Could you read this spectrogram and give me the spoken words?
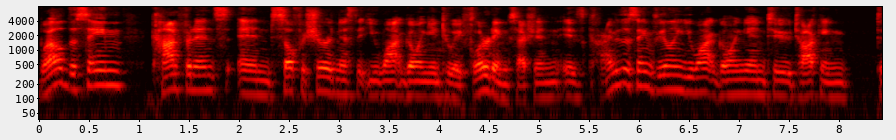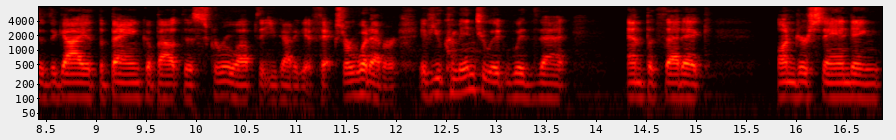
well the same confidence and self-assuredness that you want going into a flirting session is kind of the same feeling you want going into talking to the guy at the bank about this screw up that you got to get fixed or whatever. If you come into it with that empathetic understanding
